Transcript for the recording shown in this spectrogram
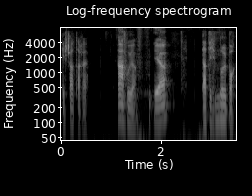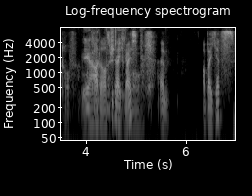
Gestattere. Ah, Früher. ja. Da hatte ich null Bock drauf. Und Ja, gerade das wieder, ich weiß. Ähm, aber jetzt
